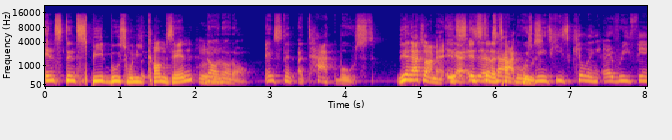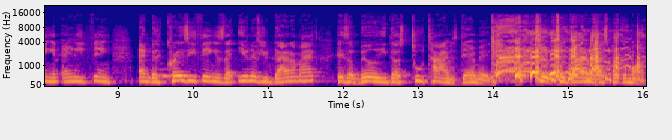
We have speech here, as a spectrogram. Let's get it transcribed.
instant speed boost when he comes in. no, no, no, instant attack boost. Yeah, that's what I meant. It's yeah, instant attack, boost. which means he's killing everything and anything. And the crazy thing is that even if you Dynamax, his ability does two times damage to, to Dynamax Pokemon,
